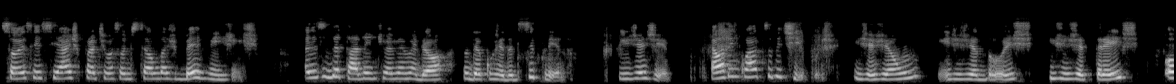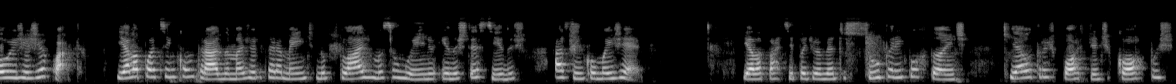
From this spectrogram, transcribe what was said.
são essenciais para a ativação de células B virgens. Mas esse detalhe a gente vai ver melhor no decorrer da disciplina. IgG. Ela tem quatro subtipos: IgG1, IgG2, IgG3 ou IgG4. E ela pode ser encontrada majoritariamente no plasma sanguíneo e nos tecidos, assim como a IgM. E ela participa de um evento super importante, que é o transporte de anticorpos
